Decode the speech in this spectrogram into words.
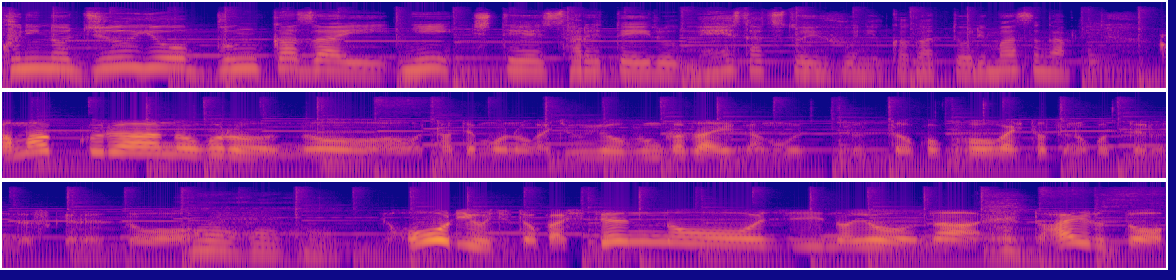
国の重要文化財に指定されている名刹というふうに伺っておりますが鎌倉の頃の建物が重要文化財が6つと国宝が1つ残ってるんですけれど法隆寺とか四天王寺のような、えっと、入ると、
